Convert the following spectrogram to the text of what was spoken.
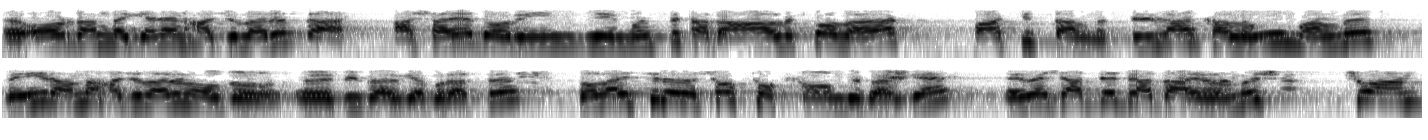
e, oradan da gelen hacıların da aşağıya doğru indiği mıntıkada ağırlıklı olarak Pakistanlı, Sri Lankalı, Umanlı ve İranlı hacıların olduğu e, bir bölge burası. Dolayısıyla da çok çok yoğun bir bölge e, ve cadde cadde ayrılmış. Şu an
